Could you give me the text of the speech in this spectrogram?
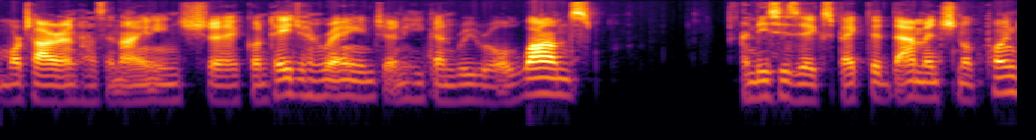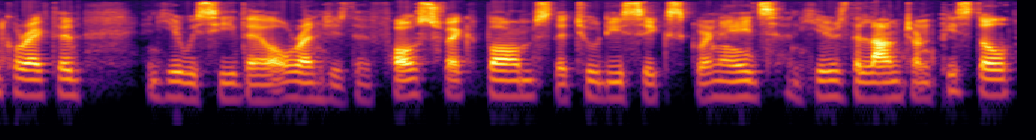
Mortarion has a 9 inch uh, contagion range and he can reroll once. And this is expected damage, not point corrected. And here we see the orange is the Phosphex bombs, the 2d6 grenades, and here's the lantern pistol.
